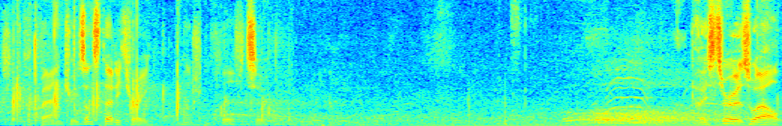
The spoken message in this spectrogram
clip for boundary. He's on 33, 104 for two. Goes through as well.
